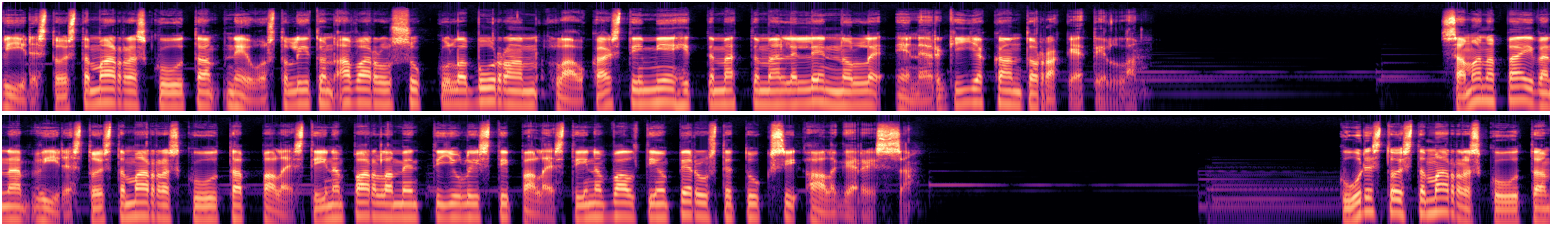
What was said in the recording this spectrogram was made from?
15. marraskuuta Neuvostoliiton avaruussukkula Buran laukaistiin miehittämättömälle lennolle energia-kantoraketilla – Samana päivänä 15. marraskuuta Palestiinan parlamentti julisti Palestiinan valtion perustetuksi Algerissa. 16. marraskuuta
